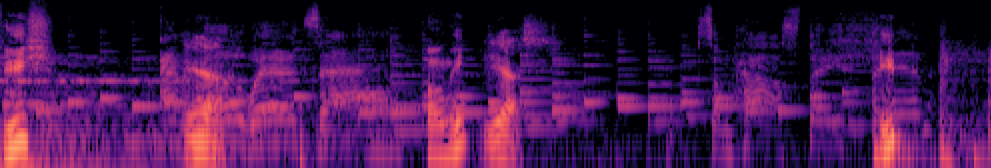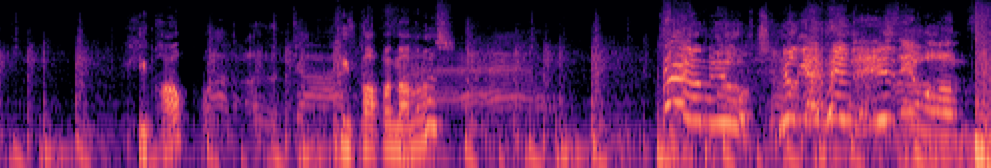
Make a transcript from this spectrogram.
Fish? Yeah. Pony? Yes. Hip? Hip hop? Hip hop anonymous? Damn you! You gave him the easy ones!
